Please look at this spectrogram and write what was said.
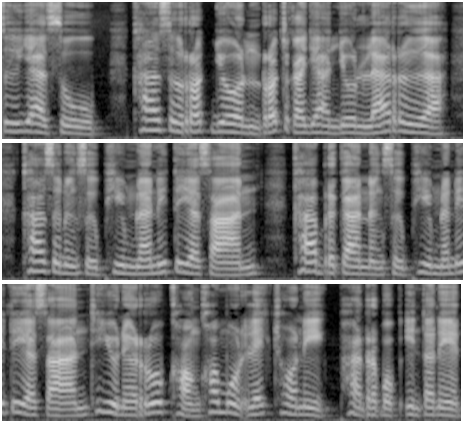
ซื้อยาสูบ ค่าซื้อรถยนต์ รถจักรยานยนต์และเรือ ค่าซื้อหนังสือพิมพ์และนิตยสาร ค่าบริการหนังสือพิมพ์และนิตยสารที่อยู่ในรูปของข้อมูลอิเล็กทรอนิกส์ผ่านระบบอินเทอร์เน็ต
